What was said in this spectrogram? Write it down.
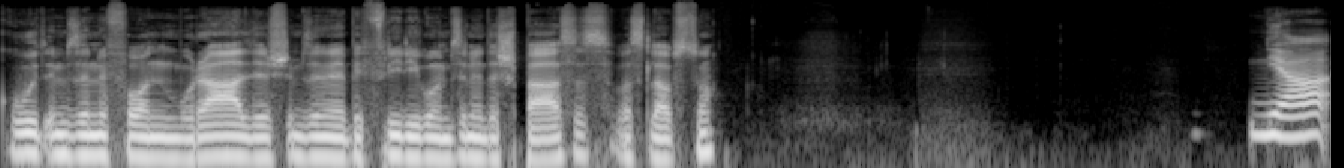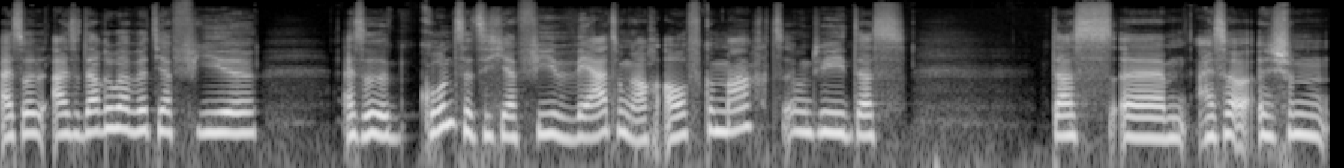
gut im Sinne von moralisch, im Sinne der Befriedigung, im Sinne des Spaßes, was glaubst du? Ja, also, also darüber wird ja viel, also grundsätzlich ja viel Wertung auch aufgemacht, irgendwie, dass das, ähm, also schon,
